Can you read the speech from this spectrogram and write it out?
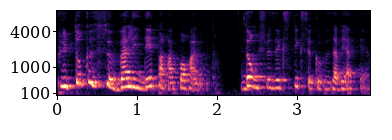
plutôt que se valider par rapport à l'autre. Donc, je vous explique ce que vous avez à faire.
